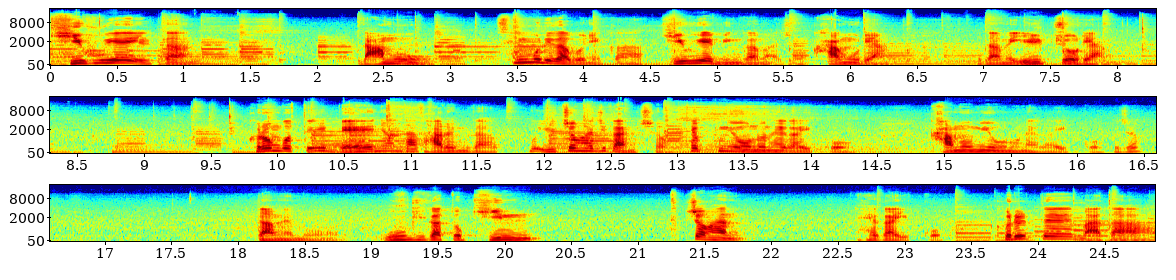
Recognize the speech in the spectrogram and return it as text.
기후에 일단 나무 생물이다 보니까 기후에 민감하죠. 강우량, 그 다음에 일조량 그런 것들이 매년 다 다릅니다. 뭐 일정하지가 않죠. 태풍이 오는 해가 있고 가뭄이 오는 해가 있고 그죠? 그 다음에 뭐 우기가 또 긴 특정한 해가 있고 그럴 때마다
